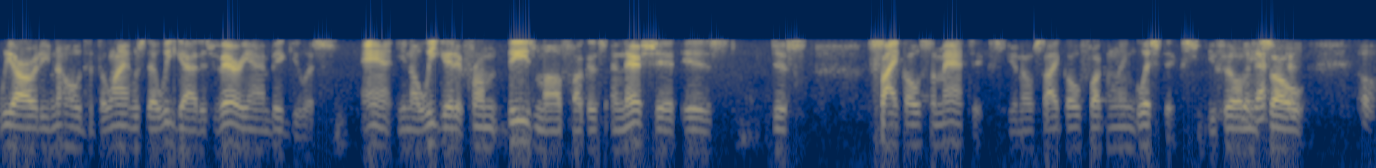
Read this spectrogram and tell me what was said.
we already know that the language that we got is very ambiguous, and you know we get it from these motherfuckers, and their shit is just psychosemantics, you know, psycho fucking linguistics. You feel Well, me? that's- So that's- Oh.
